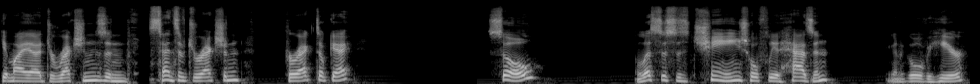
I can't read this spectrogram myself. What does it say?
get my uh, directions and sense of direction correct, okay? So, unless this has changed, hopefully it hasn't, you're gonna go over here.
